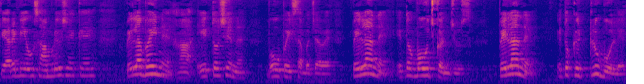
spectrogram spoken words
ક્યારે બી એવું સાંભળ્યું છે કે પેલા ભાઈને હા, એ તો છે ને, બહુ પૈસા બચાવે. પેલાને એ તો બહુ જ કંજૂસ. પેલાને એ તો કેટલું બોલે.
